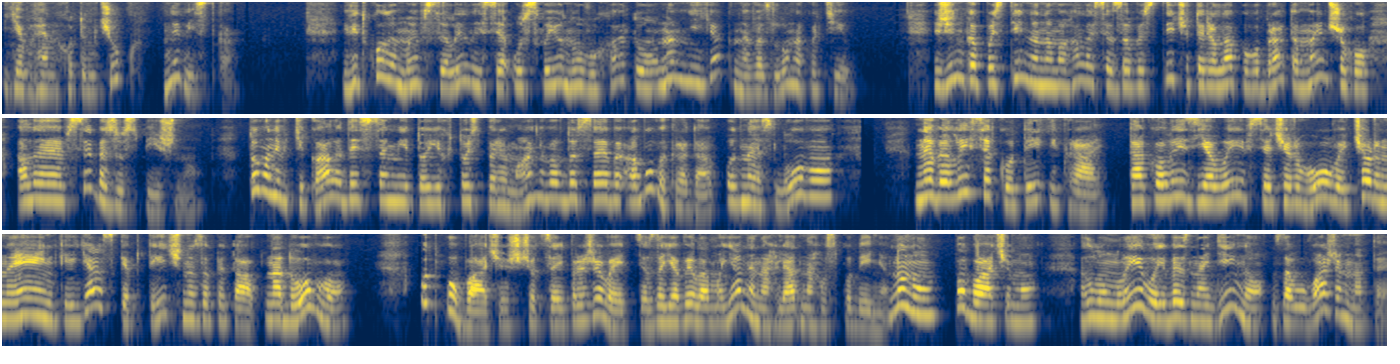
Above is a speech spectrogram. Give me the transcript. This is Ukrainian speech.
Євген Хотимчук, невістка. Відколи ми вселилися у свою нову хату, нам ніяк не везло на котів. Жінка постійно намагалася завести чотирилапого брата меншого, але все безуспішно. То вони втікали десь самі, то їх хтось переманював до себе або викрадав. Одне слово, не велися коти і край. Та коли з'явився черговий чорненький, я скептично запитав надовго? От побачиш, що цей приживеться, заявила моя ненаглядна господиня. Ну ну, побачимо, глумливо і безнадійно зауважив на те.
